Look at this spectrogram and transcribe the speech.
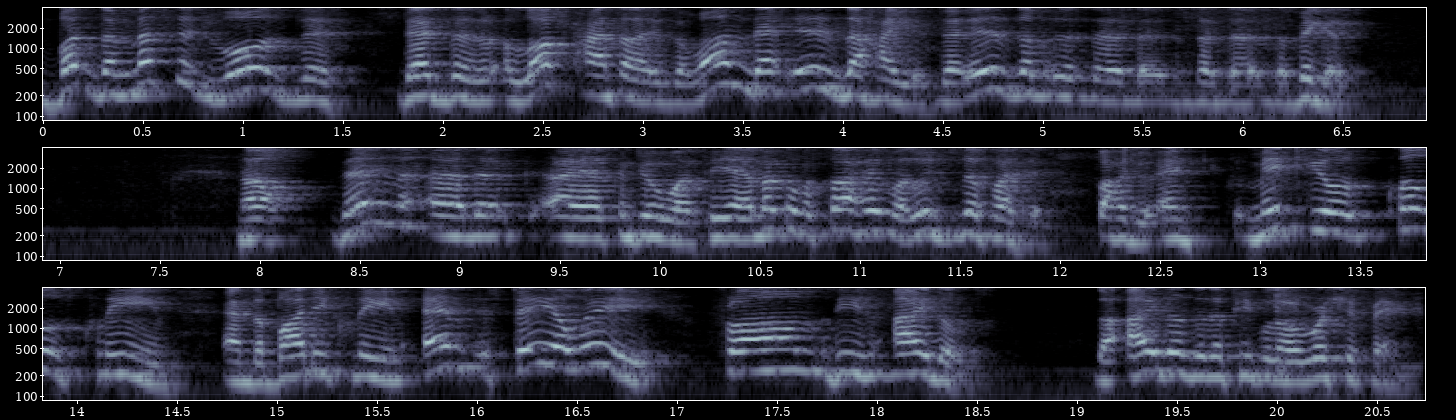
But the message was this that the, Allah subhanahu wa ta'ala is the one that is the highest, that is the, the, the, the, the biggest. Now, then uh, the ayahs continue, And make your clothes clean and the body clean and stay away from these idols, the idols that the people are worshipping.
